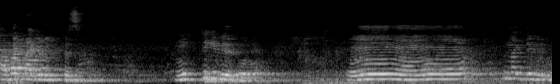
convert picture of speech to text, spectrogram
আবার নাকে ঢুকতেছে মুখ থেকে বের করো দিতে বলব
